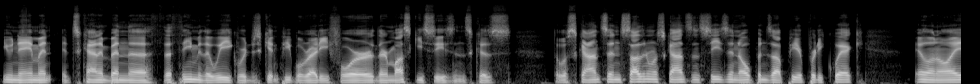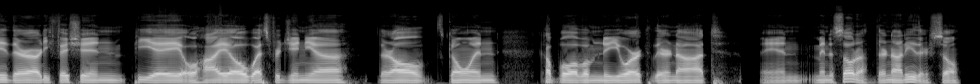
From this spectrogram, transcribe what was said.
you name it. It's kind of been the the theme of the week. We're just getting people ready for their muskie seasons because the Wisconsin, southern Wisconsin season opens up here pretty quick. Illinois, they're already fishing. PA, Ohio, West Virginia, they're all going. A couple of them, New York, they're not, and Minnesota, they're not either. So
